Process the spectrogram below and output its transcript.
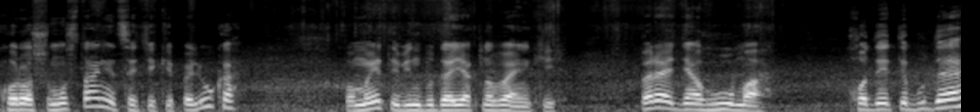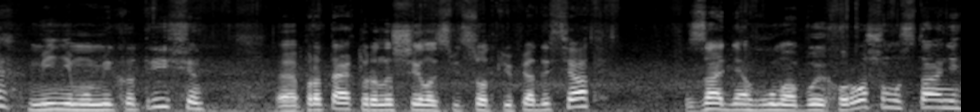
в хорошому стані, це тільки пилюка. Помити він буде як новенький. Передня гума ходити буде, мінімум мікротріщин. Е, Протектори лишилось відсотків 50. Задня гума в хорошому стані.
